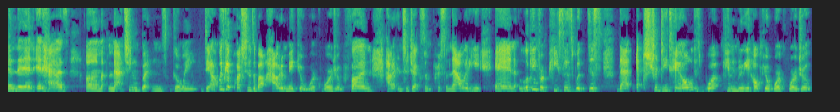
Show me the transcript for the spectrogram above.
and then it has um, matching buttons going down. Always get questions about how to make your work wardrobe fun, how to interject some personality, and looking for pieces with just that extra detail is what can really help your work wardrobe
